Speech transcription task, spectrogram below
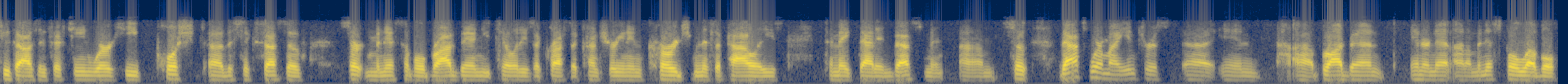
2015, where he pushed uh, the success of certain municipal broadband utilities across the country and encouraged municipalities to make that investment. Um, so that's where my interest uh, in uh, broadband internet on a municipal level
